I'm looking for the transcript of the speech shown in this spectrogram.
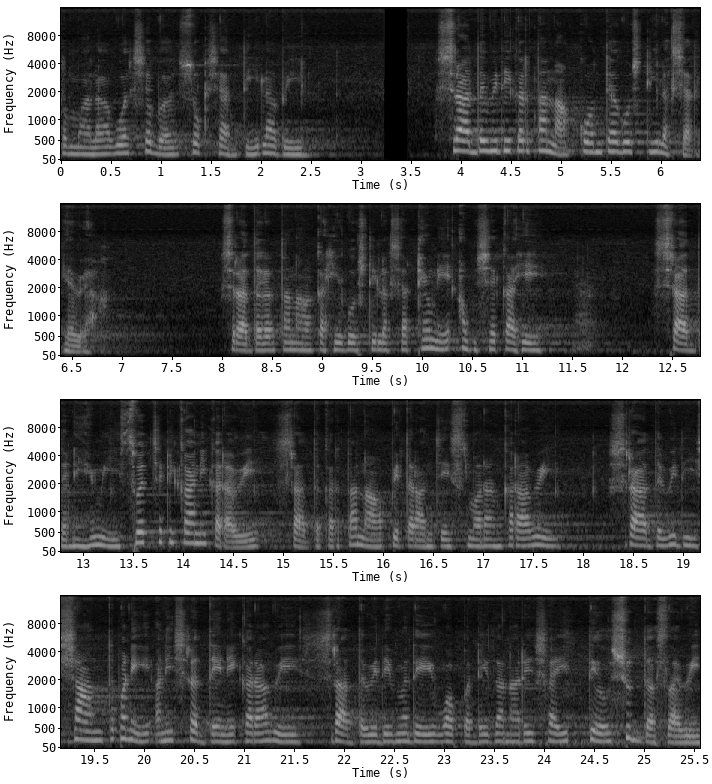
तुम्हाला वर्षभर सुखशांती लाभेल. श्राद्धविधी करताना कोणत्या गोष्टी लक्षात घ्याव्या? श्राद्ध करताना काही गोष्टी लक्षात ठेवणे आवश्यक आहे. श्राद्ध नेहमी स्वच्छ ठिकाणी करावे. श्राद्ध करताना पितरांचे स्मरण करावे. श्राद्धविधी शांतपणे आणि श्रद्धेने करावे. श्राद्धविधीमध्ये वापरले जाणारे साहित्य शुद्ध असावे.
